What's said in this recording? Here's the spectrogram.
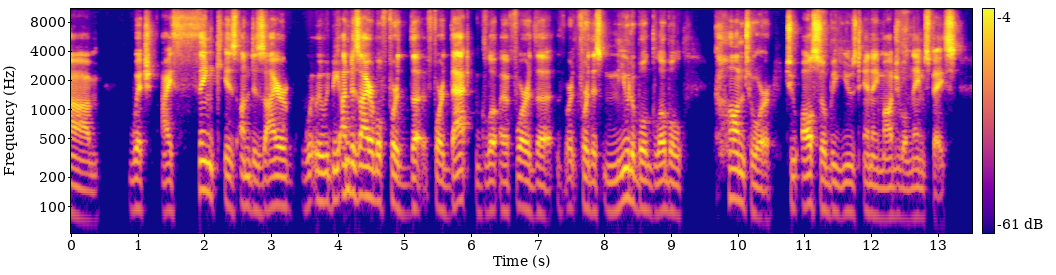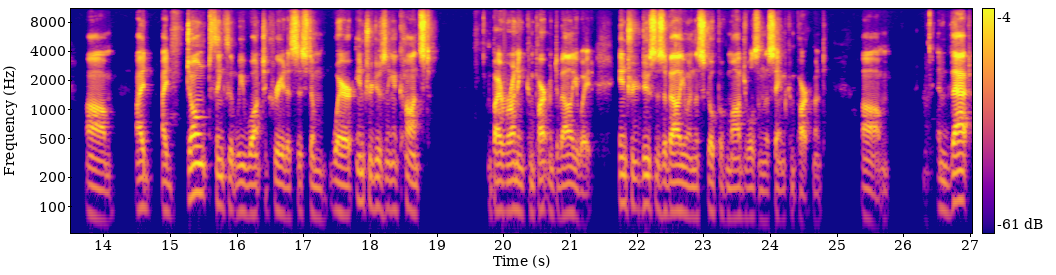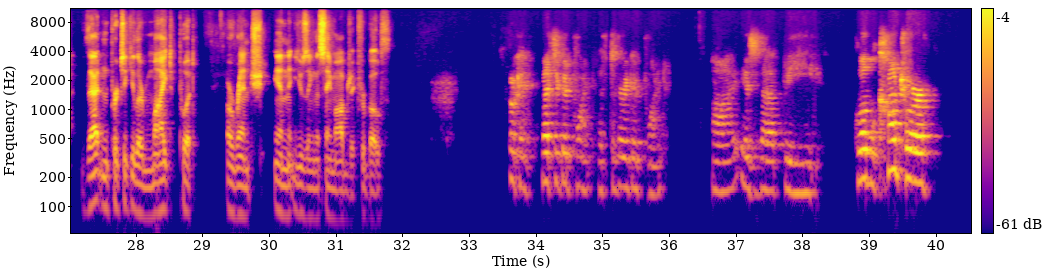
Um, which I think is undesirable. It would be undesirable for the for that uh, for the for, for this mutable global contour to also be used in a module namespace. Um, I I don't think that we want to create a system where introducing a const by running compartment evaluate introduces a value in the scope of modules in the same compartment. Um, and that, that in particular might put a wrench in using the same object for both. Okay, that's a good point. That's a very good point. Uh, Is that the global contour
